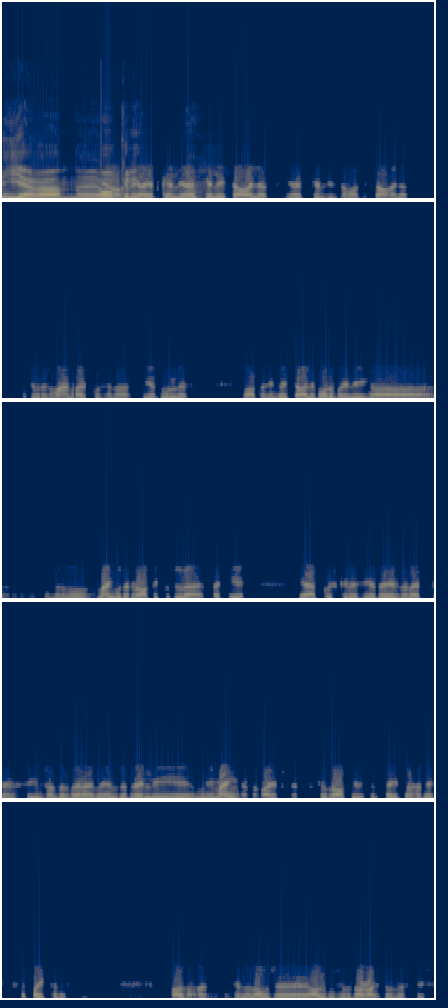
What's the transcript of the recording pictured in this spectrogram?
nii, aga äh, ookeani. ja hetkel, ja hetkel Itaalias ja hetkel siinsamas Itaalias, kusjuures vahemärkusena siia tulles vaatasin ka Itaalia korvpalliliiga nagu mängude graafikud üle, et äkki jääb kuskile siia tee peale ette kas Siim-Sander Vene või Endre Trelli mõni mäng, aga kahjuks need geograafiliselt jäid vähe teistesse paikadesse. aga selle lause algusele tagasi tulles, siis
